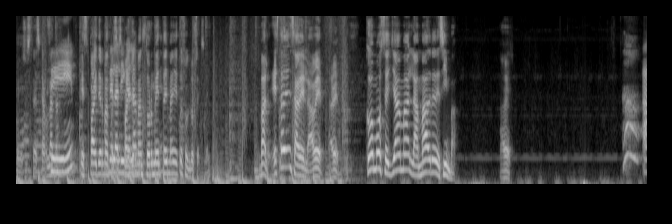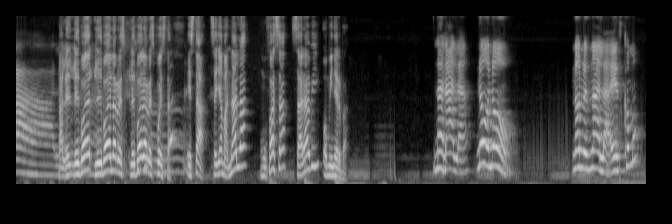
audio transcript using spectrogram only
velocista escarlata. Sí. Spider-Man, De pues Spider-Man. Tormenta y Magneto son los X-Men. Vale, esta deben saberla. A ver, a ver. ¿Cómo se llama la madre de Simba? A ver. Ah, la Vale, les, voy a, les voy a dar la, res- les voy a dar la respuesta. Está, ¿se llama Nala, Mufasa, Sarabi o Minerva? Nala. Nala. No, no. No, no es Nala. Es como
